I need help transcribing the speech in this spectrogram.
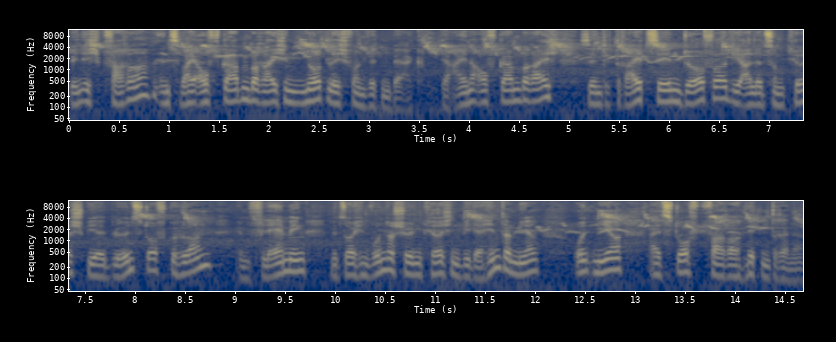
bin ich Pfarrer in zwei Aufgabenbereichen nördlich von Wittenberg. Der eine Aufgabenbereich sind 13 Dörfer, die alle zum Kirchspiel Blönsdorf gehören, im Fläming mit solchen wunderschönen Kirchen wie der hinter mir und mir als Dorfpfarrer mittendrin.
